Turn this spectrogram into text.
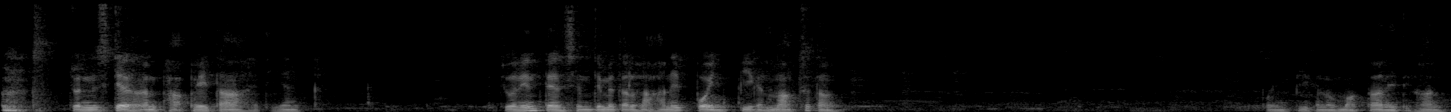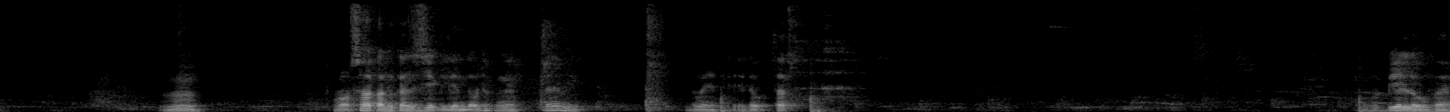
Chunin scale kan pha phei ta hetian chuanin 10 cm la hanin point p kan mark chatang point p kan lo mark ta ni ti khan. Hmm. Um ro sa kali kan zik lian do lek nge. Nem do ne te do tat. Nó biết lâu về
